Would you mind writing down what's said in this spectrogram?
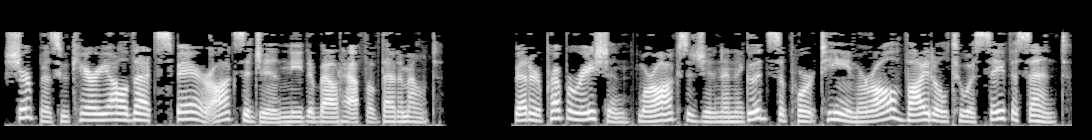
Sherpas who carry all that spare oxygen need about half of that amount. Better preparation, more oxygen and a good support team are all vital to a safe ascent.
